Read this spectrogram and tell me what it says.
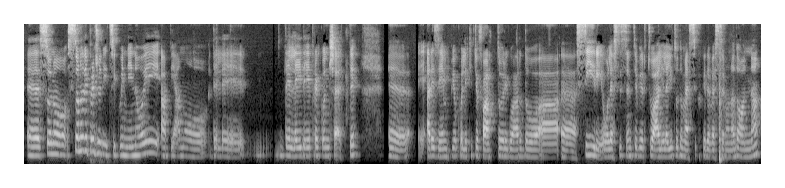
Eh, sono, sono, dei pregiudizi, quindi noi abbiamo delle, delle idee preconcette eh, ad esempio quelle che ti ho fatto riguardo a eh, Siri o le assistenti virtuali, l'aiuto domestico che deve essere una donna,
